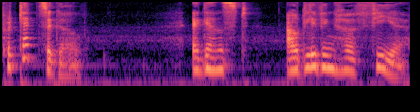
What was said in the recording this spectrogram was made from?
protects a girl against outliving her fear?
